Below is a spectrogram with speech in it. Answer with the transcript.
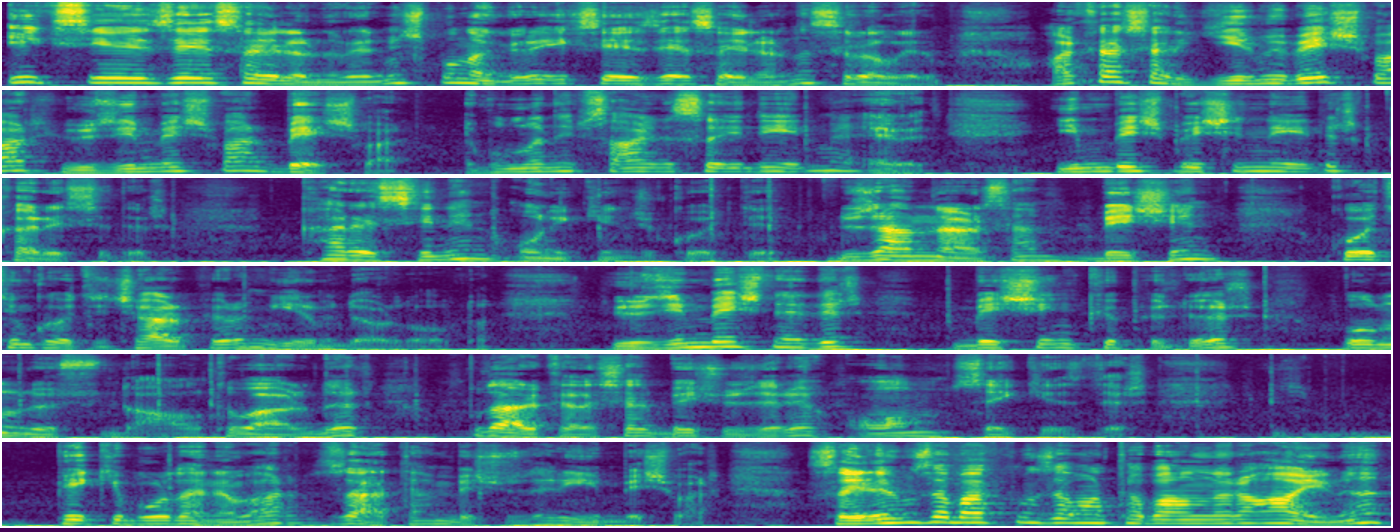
X, Y, Z sayılarını vermiş. Buna göre X, Y, Z sayılarını sıralayalım. Arkadaşlar 25 var, 125 var, 5 var. E, bunların hepsi aynı sayı değil mi? Evet. 25 5'in neyidir? Karesidir. Karesinin 12. kuvveti. Düzenlersem 5'in kuvvetin kuvveti çarpıyorum 24 oldu. 125 nedir? 5'in küpüdür. Bunun üstünde 6 vardır. Bu da arkadaşlar 5 üzeri 18'dir. Peki burada ne var? Zaten 5 üzeri 25 var. Sayılarımıza baktığımız zaman tabanları aynı.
